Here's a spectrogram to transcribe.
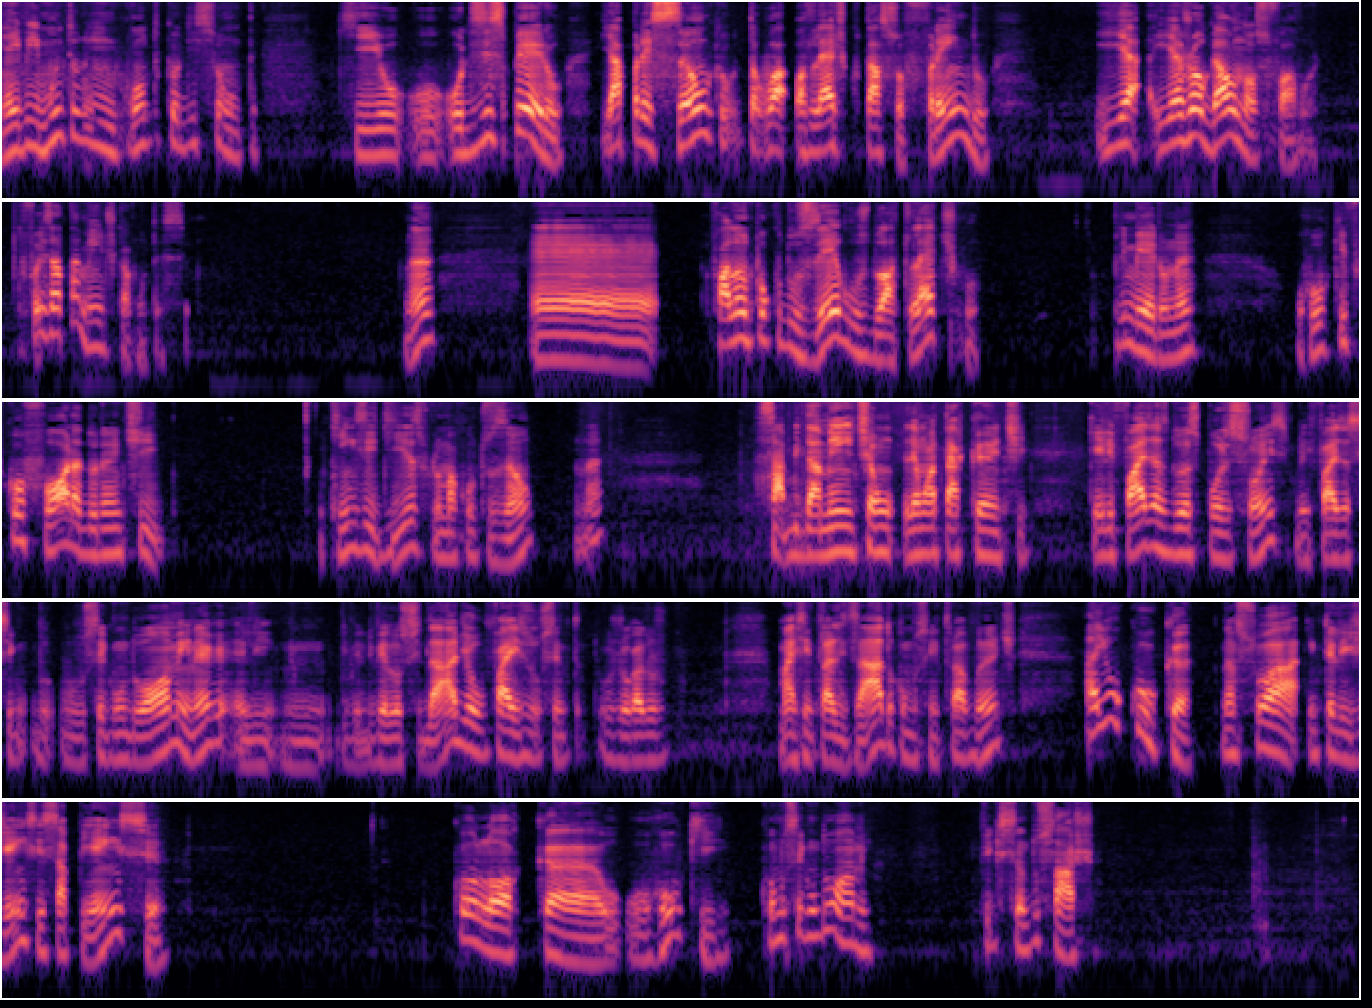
E aí vem muito em conta que eu disse ontem, que o, o, o desespero e a pressão que o, o Atlético está sofrendo ia, ia jogar ao nosso favor. Que foi exatamente o que aconteceu. Né? É, falando um pouco dos erros do Atlético, primeiro, né? O Hulk ficou fora durante 15 dias por uma contusão, né? Sabidamente é um, ele é um atacante que ele faz as duas posições, ele faz a, o segundo homem, né? Ele de velocidade ou faz o, o jogador mais centralizado como centroavante. Aí o Cuca, na sua inteligência e sapiência, coloca o Hulk como segundo homem, fixando o Sacha.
